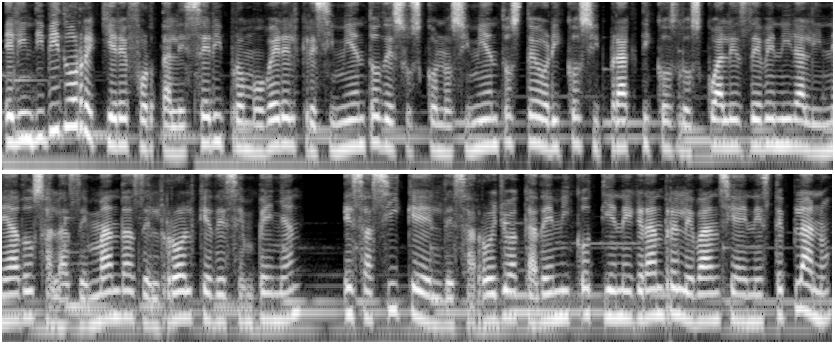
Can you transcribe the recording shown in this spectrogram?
el individuo requiere fortalecer y promover el crecimiento de sus conocimientos teóricos y prácticos los cuales deben ir alineados a las demandas del rol que desempeñan, es así que el desarrollo académico tiene gran relevancia en este plano,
